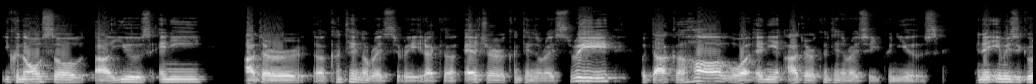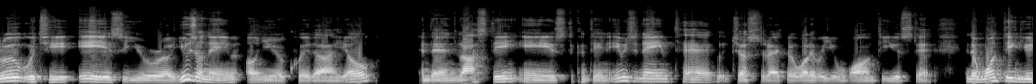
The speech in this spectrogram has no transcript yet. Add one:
You can also uh, use any other uh, container registry like uh, Azure Container Registry, or Docker Hub, or any other container registry you can use and the image group, which is your username on your Quay.io. And then last thing is to contain image name tag, just like whatever you want to use that. And the one thing you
